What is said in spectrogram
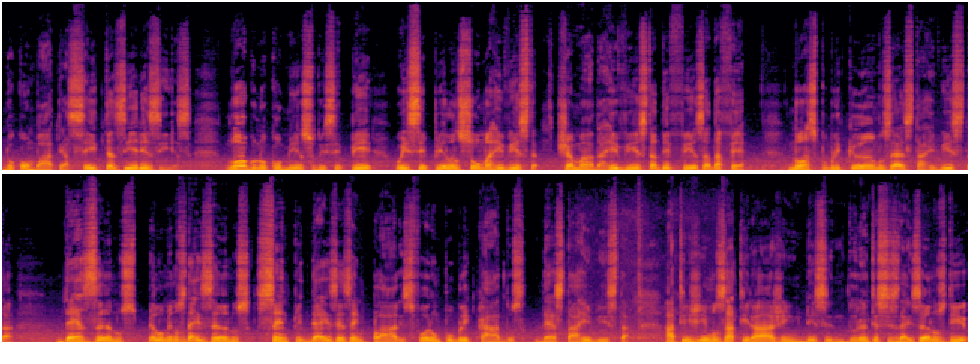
no combate a seitas e heresias. Logo no começo do ICP, o ICP lançou uma revista chamada Revista Defesa da Fé. Nós publicamos esta revista 10 anos, pelo menos 10 anos, 110 exemplares foram publicados desta revista. Atingimos a tiragem desse, durante esses 10 anos de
